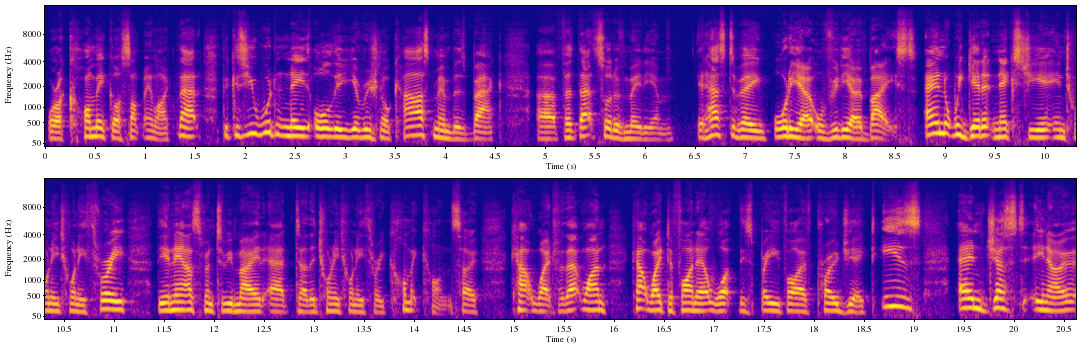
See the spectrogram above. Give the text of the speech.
or a comic or something like that because you wouldn't need all the original cast members back uh, for that sort of medium. It has to be audio or video based. And we get it next year in 2023, the announcement to be made at uh, the 2023 Comic Con. So can't wait for that one. Can't wait to find out what this B5 project is. And just, you know,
